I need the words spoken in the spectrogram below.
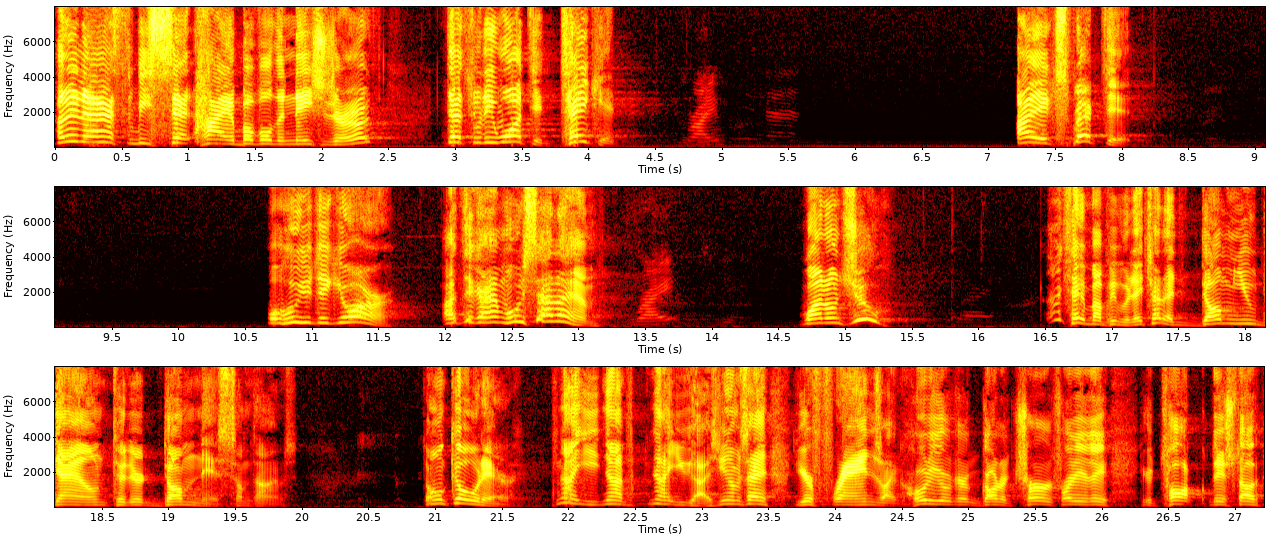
I didn't ask to be set high above all the nations of earth. That's what he wanted. Take it. I expect it. Well, who you think you are? I think I am who he said I am. Right. Why don't you? Let me tell you about people. They try to dumb you down to their dumbness sometimes. Don't go there. Not you, not, not you guys. You know what I'm saying? Your friends, like, who do you go to church? What do you do? You talk this stuff.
